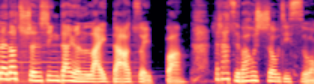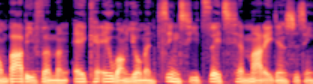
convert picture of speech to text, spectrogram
来到全新单元来打嘴巴。来打嘴巴会收集死亡芭比粉们 （A.K.A. 网友们）近期最欠骂的一件事情，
